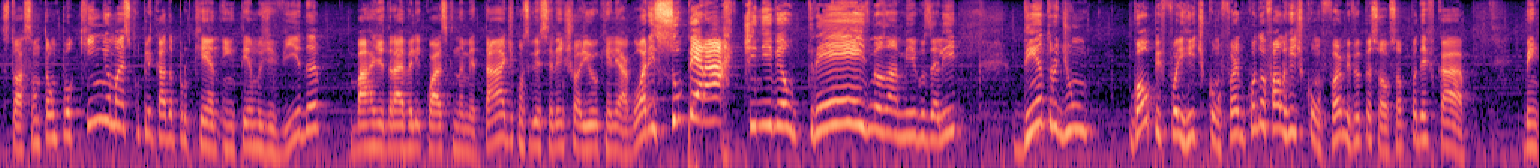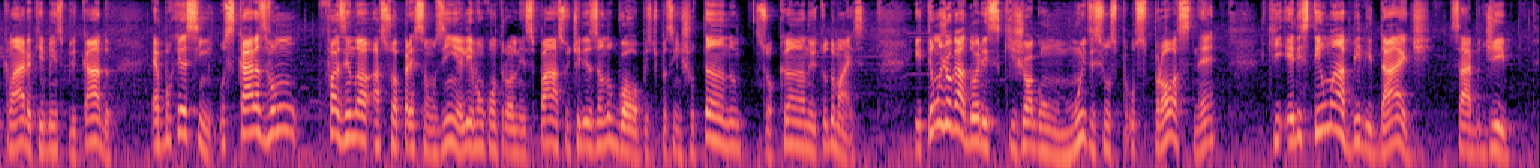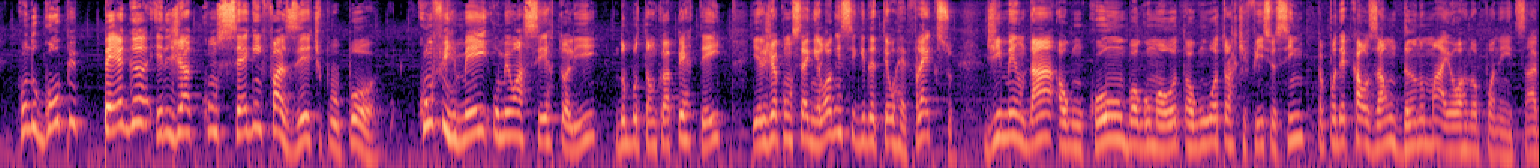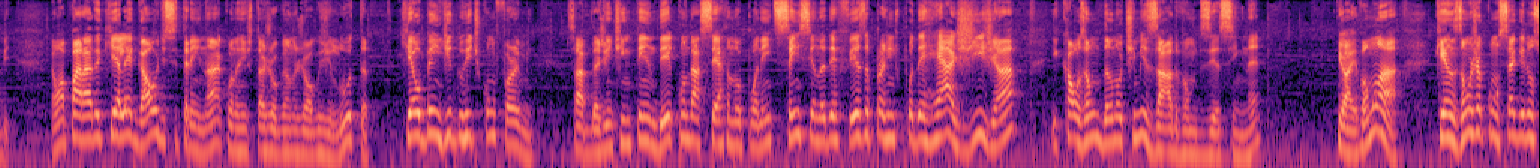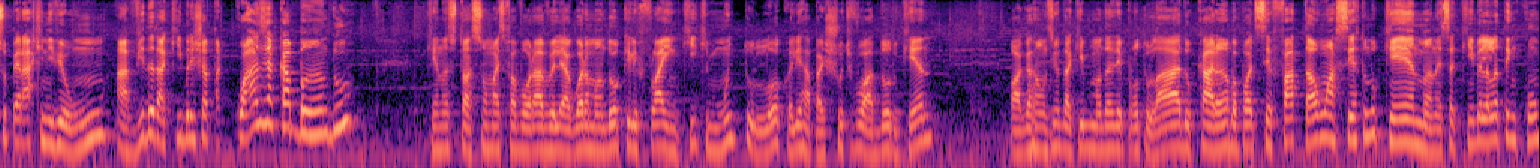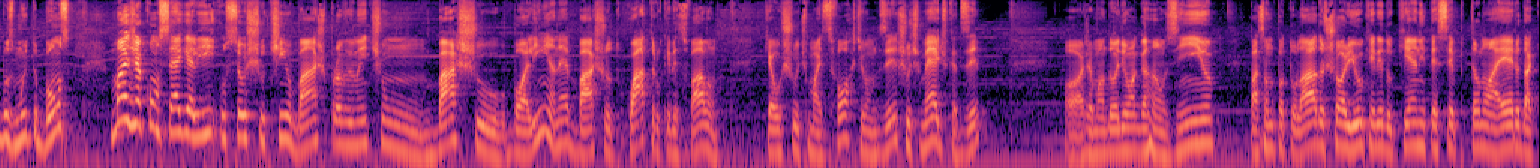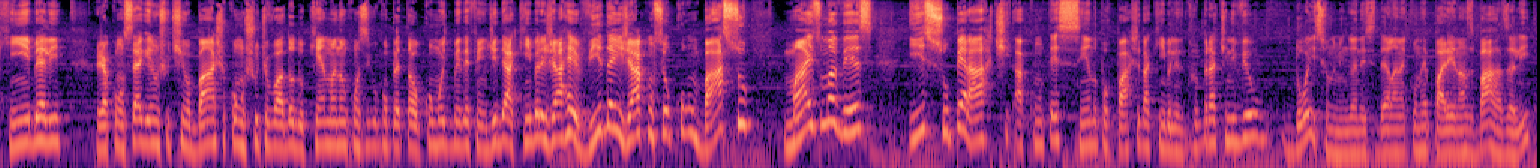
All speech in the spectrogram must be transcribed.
A situação tá um pouquinho mais complicada pro Ken em termos de vida. Barra de drive ali quase que na metade. Conseguiu excelente Shoryuken ali agora. E Super Arte nível 3, meus amigos ali. Dentro de um golpe foi hit confirm. Quando eu falo hit confirm, viu pessoal? Só pra poder ficar bem claro aqui, bem explicado. É porque assim, os caras vão fazendo a, sua pressãozinha ali, vão controlando espaço, utilizando golpes. Tipo assim, chutando, socando e tudo mais. E tem uns jogadores que jogam muito, assim, os, os né? Que eles têm uma habilidade, sabe, de quando o golpe pega, eles já conseguem fazer, tipo, pô, confirmei o meu acerto ali do botão que eu apertei e eles já conseguem logo em seguida ter o reflexo de emendar algum combo, alguma outra, algum outro artifício assim pra poder causar um dano maior no oponente, sabe? É uma parada que é legal de se treinar quando a gente tá jogando jogos de luta, que é o bendito hit confirm, sabe? Da gente entender quando acerta no oponente sem ser na defesa pra gente poder reagir já e causar um dano otimizado, vamos dizer assim, né? E e vamos lá. Kenzão já consegue ali um Super Arte nível 1. A vida da Kimberly já tá quase acabando. Ken na situação mais favorável ele agora mandou aquele flying kick muito louco ali, rapaz. Chute voador do Ken. Ó, agarrãozinho da Kimberly mandando ele pro outro lado. Caramba, pode ser fatal um acerto no Ken, mano. Essa Kimberly, ela tem combos muito bons, mas já consegue ali o seu chutinho baixo. Provavelmente um baixo bolinha, né? Baixo 4 que eles falam, que é o chute mais forte, vamos dizer. Chute médio, quer dizer. Ó, já mandou ali um agarrãozinho. Passando pro outro lado, Shoryuken ali do Ken interceptando o aéreo da Kimberly. Já consegue um chutinho baixo com o chute voador do Ken, mas não conseguiu completar o combo muito bem defendido. E a Kimberly já revida e já com seu combaço, mais uma vez, e super arte acontecendo por parte da Kimberly. Super arte nível 2, se eu não me engano, esse dela, né? Quando reparei nas barras ali.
